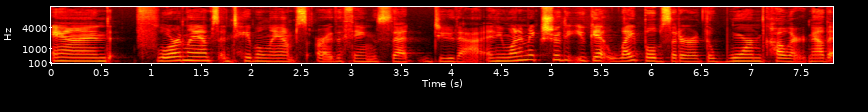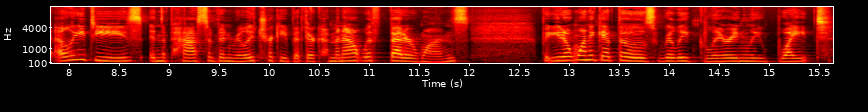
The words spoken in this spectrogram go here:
and floor lamps and table lamps are the things that do that. And you want to make sure that you get light bulbs that are the warm color. Now, the LEDs in the past have been really tricky, but they're coming out with better ones. But you don't want to get those really glaringly white,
